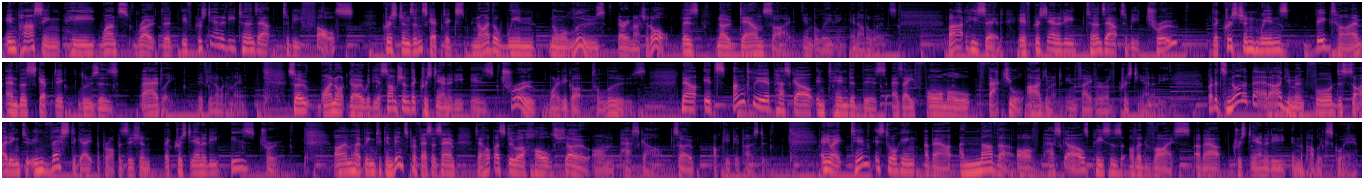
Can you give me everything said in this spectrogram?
In passing, he once wrote that if Christianity turns out to be false, Christians and skeptics neither win nor lose very much at all. There's no downside in believing, in other words. But he said, if Christianity turns out to be true, the Christian wins big time and the skeptic loses badly, if you know what I mean. So, why not go with the assumption that Christianity is true? What have you got to lose? Now, it's unclear Pascal intended this as a formal, factual argument in favour of Christianity. But it's not a bad argument for deciding to investigate the proposition that Christianity is true. I'm hoping to convince Professor Sam to help us do a whole show on Pascal, so I'll keep you posted. Anyway, Tim is talking about another of Pascal's pieces of advice about Christianity in the public square.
